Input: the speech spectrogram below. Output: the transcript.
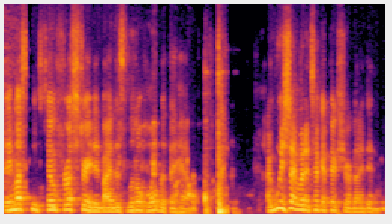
they must be so frustrated by this little hole that they have. I wish I would have took a picture, but I didn't.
